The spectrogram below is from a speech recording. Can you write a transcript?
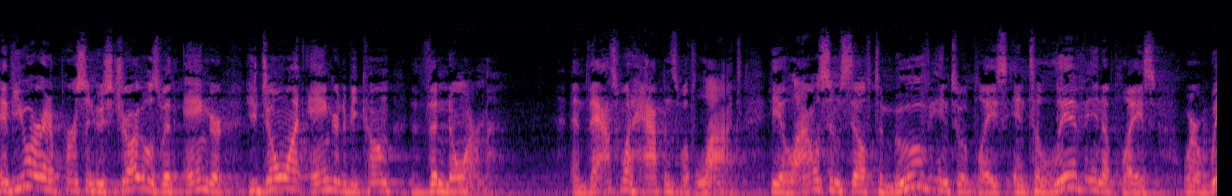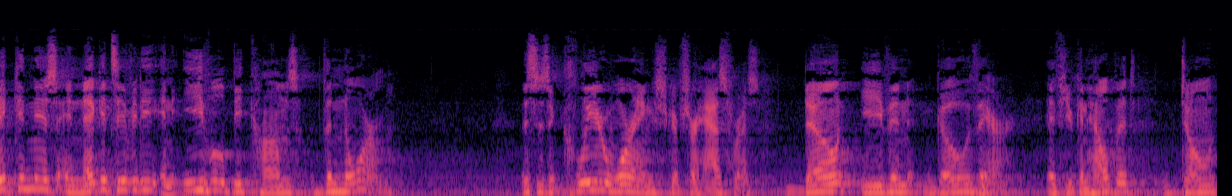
If you are a person who struggles with anger, you don't want anger to become the norm. And that's what happens with Lot. He allows himself to move into a place and to live in a place where wickedness and negativity and evil becomes the norm. This is a clear warning Scripture has for us. Don't even go there. If you can help it, don't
